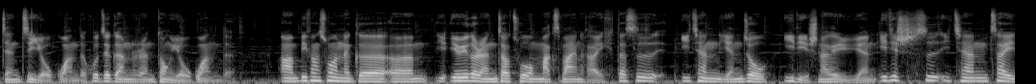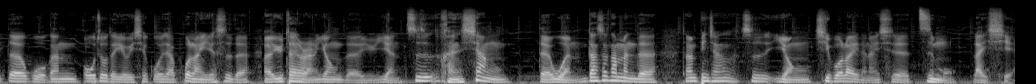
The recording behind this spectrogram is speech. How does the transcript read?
政治有关的，或者跟人统有关的。啊、比方说那个呃，有有一个人叫做 Max Weinreich，他是以前研究伊迪是那个语言，伊迪是以前在德国跟欧洲的有一些国家，波兰也是的，呃，犹太人用的语言是很像德文，但是他们的他们平常是用希伯来的那些字母来写。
